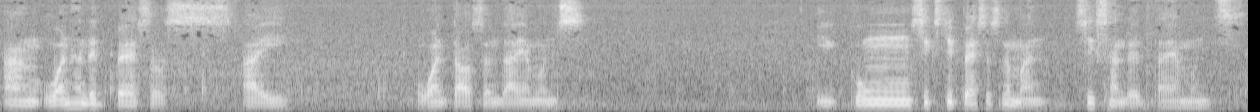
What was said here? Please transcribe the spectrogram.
Ang 100 pesos ay 1,000 diamonds. I- Kung 60 pesos naman, 600 diamonds.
